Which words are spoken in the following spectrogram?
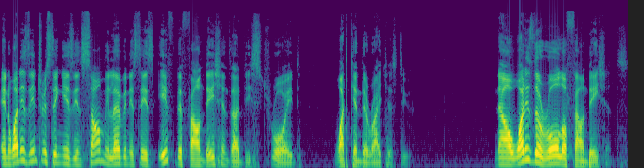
And what is interesting is in Psalm 11, it says, If the foundations are destroyed, what can the righteous do? Now, what is the role of foundations?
